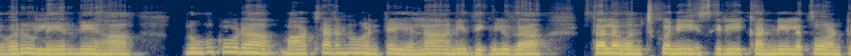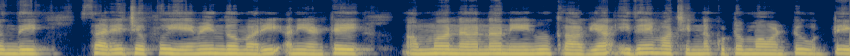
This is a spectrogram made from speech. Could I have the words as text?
ఎవరూ లేరు నేహ. నువ్వు కూడా మాట్లాడను అంటే ఎలా అని దిగులుగా తల వంచుకొని సిరి కన్నీళ్ళతో అంటుంది. సరే చెప్పు ఏమైందో మరి అని అంటే అమ్మ నాన్న నేను కావ్య ఇదే మా చిన్న కుటుంబం అంటూ ఉంటే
